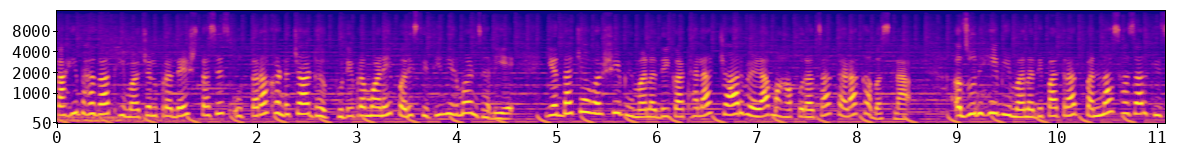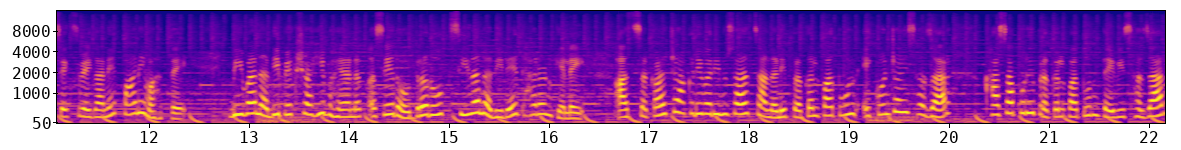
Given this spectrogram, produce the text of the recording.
काही भागात हिमाचल प्रदेश तसेच उत्तराखंडच्या ढगफुटीप्रमाणे परिस्थिती निर्माण झाली आहे. यंदाच्या वर्षी भीमा नदी काठाला चार वेळा महापुराचा तडाखा बसला. अजूनही भीमा नदी पात्रात पन्नास हजार क्युसेक्स वेगाने पाणी वाहते भीमा नदीपेक्षाही भयानक असे रौद्ररूप सीन नदीने धारण केले आज सकाळच्या आकडेवारीनुसार चांदणी प्रकल्पातून एकोणचाळीस हजार खासापुरी प्रकल्पातून तेवीस हजार.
